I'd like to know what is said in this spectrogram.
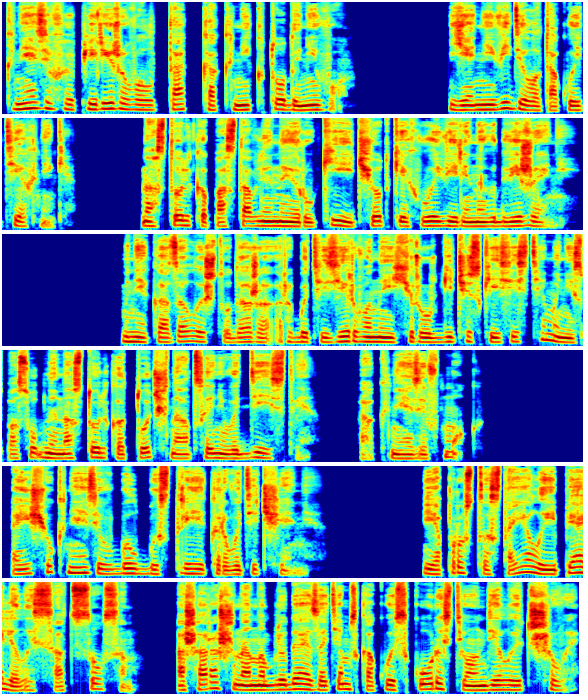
Князев оперировал так, как никто до него. Я не видела такой техники, настолько поставленные руки и четких выверенных движений. Мне казалось, что даже роботизированные хирургические системы не способны настолько точно оценивать действия, а Князев мог. А еще Князев был быстрее кровотечения. Я просто стояла и пялилась с отсосом, ошарашенно наблюдая за тем, с какой скоростью он делает швы.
